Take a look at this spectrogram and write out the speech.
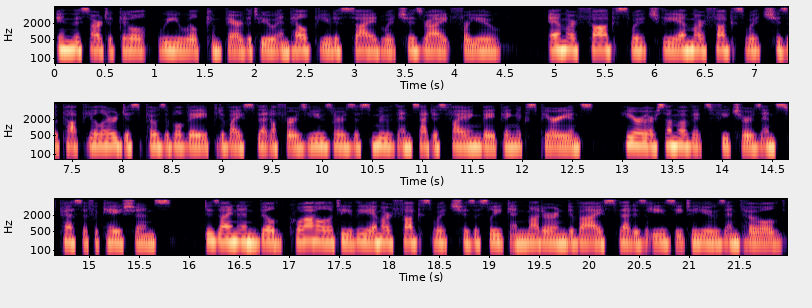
In this article, we will compare the two and help you decide which is right for you. MR Fog Switch The MR Fog Switch is a popular disposable vape device that offers users a smooth and satisfying vaping experience. Here are some of its features and specifications. Design and build quality The MR Fog Switch is a sleek and modern device that is easy to use and hold.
